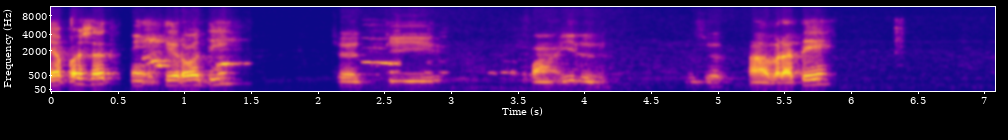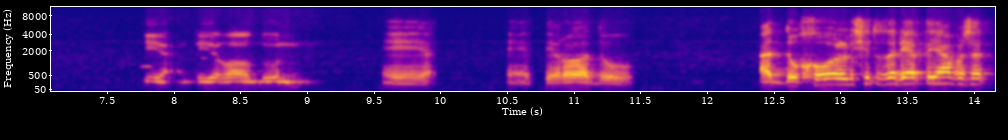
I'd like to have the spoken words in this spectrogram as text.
Jadi apa Ustaz? I'tiradi. Jadi fa'il. Ustaz. Ah, berarti I'tiradun. iya. I'tiradu. Ad-dukhul di situ tadi artinya apa Ustaz?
